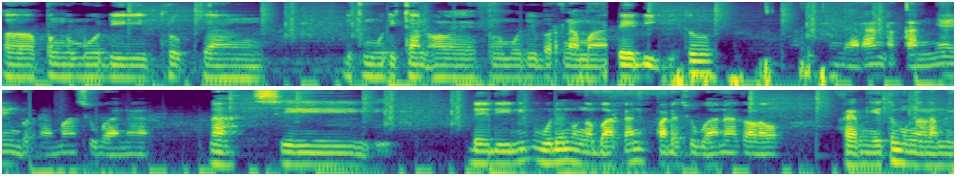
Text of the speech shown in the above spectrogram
uh, pengemudi truk yang dikemudikan oleh pengemudi bernama Dedi itu kendaraan rekannya yang bernama Subana. Nah, si Dedi ini kemudian mengabarkan kepada Subana kalau remnya itu mengalami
